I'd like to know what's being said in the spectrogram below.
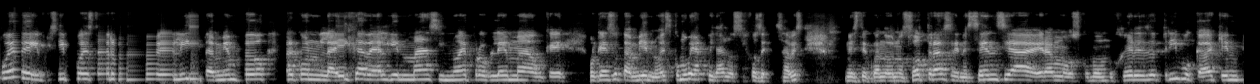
puede, sí puede estar feliz, también puedo estar con la hija de alguien más y no hay problema, aunque, porque eso también, ¿no? Es como voy a cuidar a los hijos de, ¿sabes? Este, este, cuando nosotras en esencia éramos como mujeres de tribu, cada quien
